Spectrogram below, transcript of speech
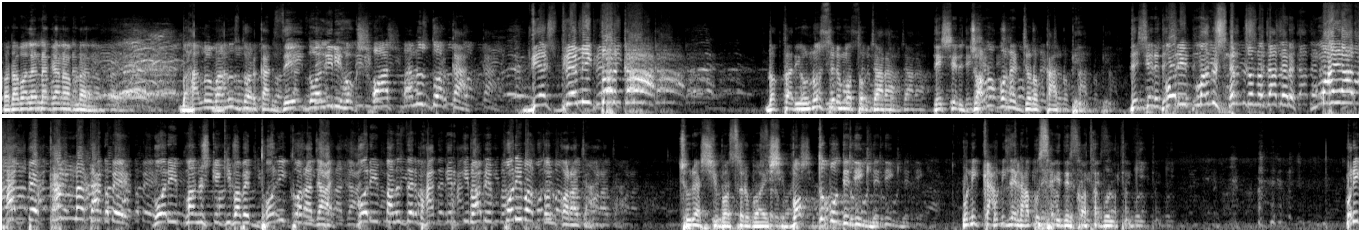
কথা বলেন না কেন আপনারা? ভালো মানুষ দরকার, যেই দলেরই হোক, সৎ মানুষ দরকার দেশ প্রেমিক দরকার। ডক্টর ইউনুসের মতো যারা দেশের জনগণের জন্য কাঁদবে, দেশের গরিব মানুষের জন্য যাদের মায়া থাকবে, কান্না থাকবে, গরিব মানুষকে কীভাবে ধনী করা যায়, গরিব মানুষদের ভাগ্যের কীভাবে পরিবর্তন করা যায়? চুরাশি বছর বয়সে বক্তব্য দিদি উনি কাঁদলেন আবু সাইদের কথা বলতে উনি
